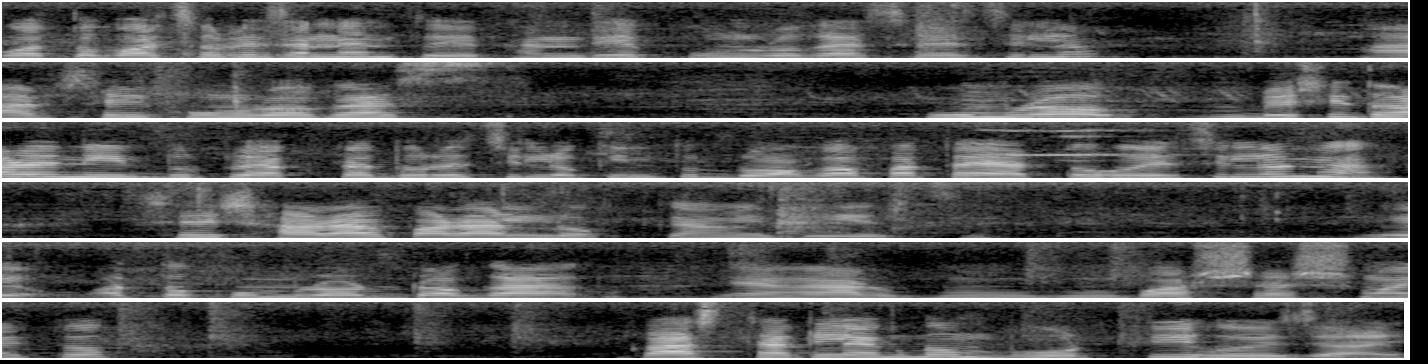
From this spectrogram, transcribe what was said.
গত বছরে জানেন তো, এখান দিয়ে কুমড়ো গাছ হয়েছিল। আর সেই কুমড়ো গাছ কুমড়ো বেশি ধরেনি, দুটো একটা ধরেছিল, কিন্তু ডগা পাতা এত হয়েছিল না, সেই সারা পাড়ার লোককে আমি দিয়েছি। অত কুমড়োর ডগা আর বর্ষার সময় তো গাছ থাকলে একদম ভর্তি হয়ে যায়।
